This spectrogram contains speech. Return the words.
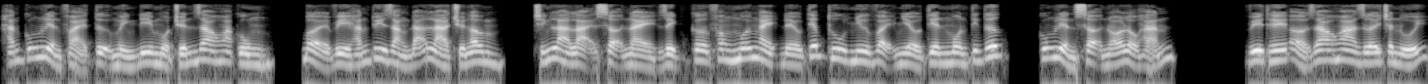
hắn cũng liền phải tự mình đi một chuyến giao hoa cung, bởi vì hắn tuy rằng đã là chuyến âm, chính là lại sợ này dịch cơ phong mỗi ngày đều tiếp thu như vậy nhiều tiên môn tin tức, cũng liền sợ nó lậu hắn. Vì thế ở giao hoa dưới chân núi,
